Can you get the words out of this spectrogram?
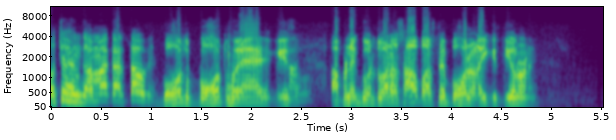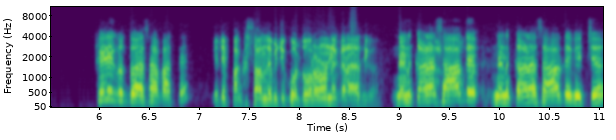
ਉੱਥੇ ਹੰਗਾਮਾ ਕਰਤਾ ਹੋਵੇ? ਬਹੁਤ ਬਹੁਤ ਹੋਇਆ ਹੈ। ਕਿ ਆਪਣੇ ਗੁਰਦੁਆਰਾ ਸਾਹਿਬ ਵਾਸਤੇ ਬਹੁਤ ਲੜਾਈ ਕੀਤੀ ਉਹਨਾਂ ਨੇ। ਕਿਹੜੇ ਗੁਰਦੁਆਰਾ ਸਾਹਿਬ ਵਾਸਤੇ? ਜਿਹੜੇ ਪਾਕਿਸਤਾਨ ਦੇ ਵਿੱਚ ਗੁਰਦੁਆਰਾ ਉਹਨਾਂ ਨੇ ਕਰਾਇਆ ਸੀਗਾ। ਨਨਕਾਣਾ ਸਾਹਿਬ ਦੇ ਨਨਕਾਣਾ ਸਾਹਿਬ ਦੇ ਵਿੱਚ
